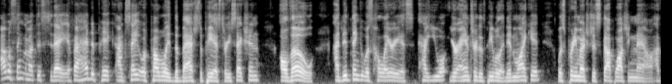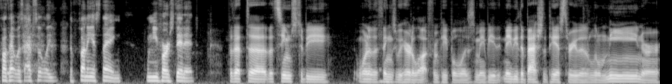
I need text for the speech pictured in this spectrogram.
I was thinking about this today. If I had to pick, I'd say it was probably the bash the PS3 section. Although I did think it was hilarious how you your answer to the people that didn't like it was pretty much just stop watching now. I thought that was absolutely the funniest thing when you first did it. But that uh, that seems to be one of the things we heard a lot from people was maybe maybe the bash of the PS3 was a little mean or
